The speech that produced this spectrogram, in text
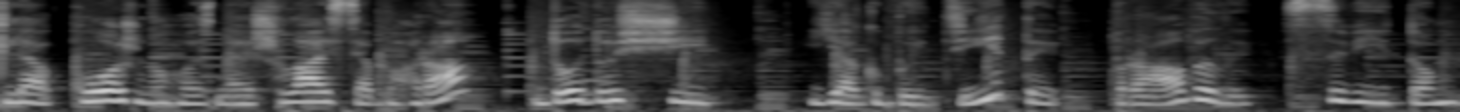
Для кожного знайшлася б гра до душі, якби діти правили світом.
